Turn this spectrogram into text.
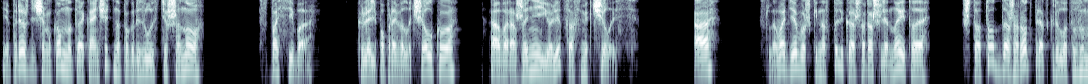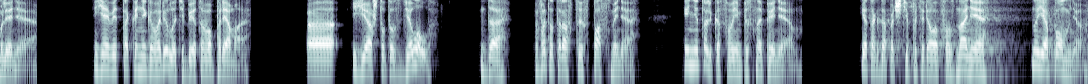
И прежде чем комната окончательно погрузилась в тишину... «Спасибо». Клюэль поправила челку, а выражение ее лица смягчилось. «А?» Слова девушки настолько ошарашили Нейта, что тот даже рот приоткрыл от изумления. «Я ведь так и не говорила тебе этого прямо». «А я что-то сделал?» «Да, в этот раз ты спас меня. И не только своим песнопением. Я тогда почти потеряла сознание, но я помню.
